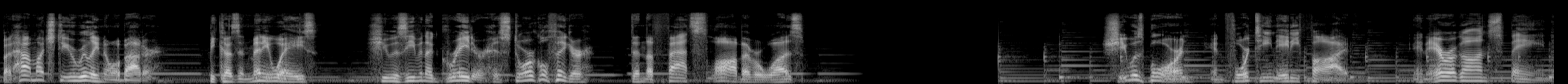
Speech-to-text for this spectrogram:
But how much do you really know about her? Because in many ways, she was even a greater historical figure than the fat slob ever was. She was born in 1485 in Aragon, Spain.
